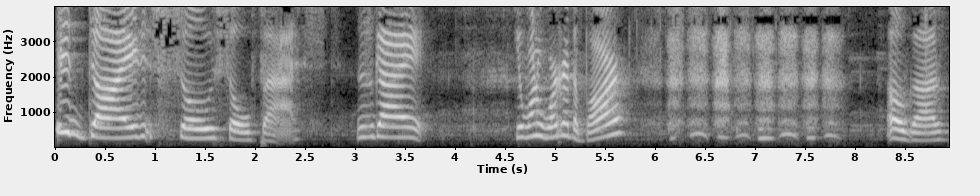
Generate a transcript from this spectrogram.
It died so so fast. This guy, you want to work at the bar? oh God.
